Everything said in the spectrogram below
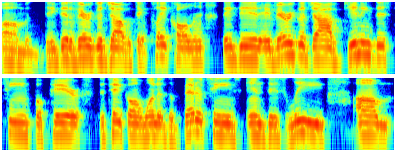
Um, they did a very good job with their play calling. They did a very good job getting this team prepared to take on one of the better teams in this league. Um,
